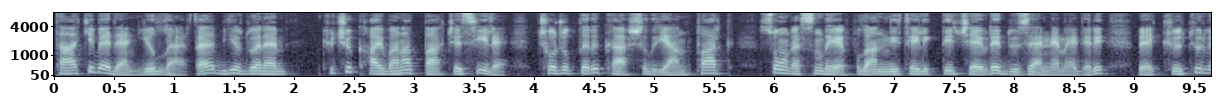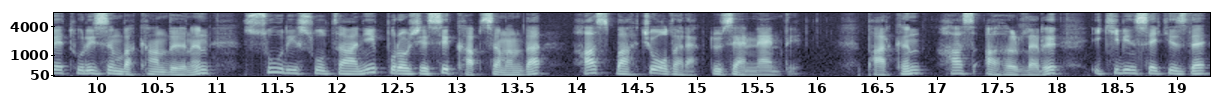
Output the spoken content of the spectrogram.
Takip eden yıllarda bir dönem küçük hayvanat bahçesiyle çocukları karşılayan park sonrasında yapılan nitelikli çevre düzenlemeleri ve Kültür ve Turizm Bakanlığı'nın Suri Sultani projesi kapsamında has bahçe olarak düzenlendi. Parkın has ahırları 2008'de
